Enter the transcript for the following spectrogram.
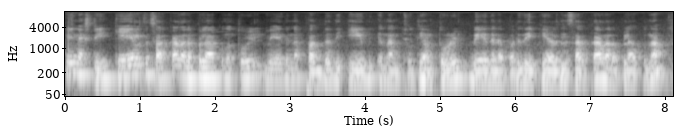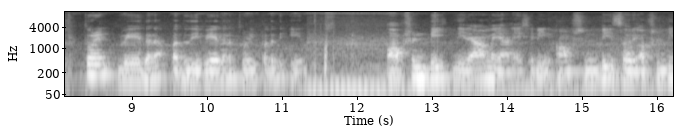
ഇനി നെക്സ്റ്റ് കേരളത്തിൽ സർക്കാർ നടപ്പിലാക്കുന്ന തൊഴിൽ വേതന പദ്ധതി ഏത് എന്നാണ് ചോദ്യം. തൊഴിൽ വേതന പദ്ധതി കേരളത്തിൽ സർക്കാർ നടപ്പിലാക്കുന്ന തൊഴിൽ വേതന പദ്ധതി വേതന തൊഴിൽ പദ്ധതി ഏത്? ഓപ്ഷൻ ഡി നിരാമയാണ് ശരി. Option D sorry option D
